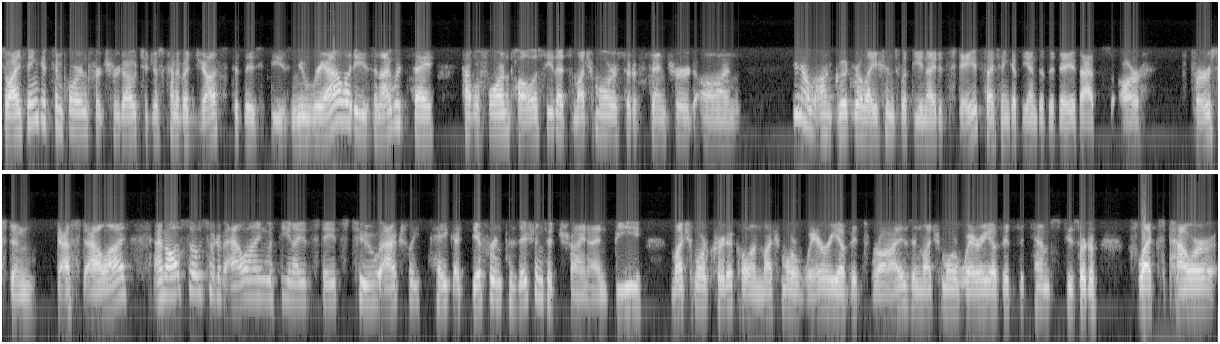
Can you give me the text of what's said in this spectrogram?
So I think it's important for Trudeau to just kind of adjust to this, these new realities, and I would say have a foreign policy that's much more sort of centered on, you know, on good relations with the United States. I think at the end of the day, that's our first and best ally, and also sort of allying with the United States to actually take a different position to China and be much more critical and much more wary of its rise and much more wary of its attempts to sort of flex power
